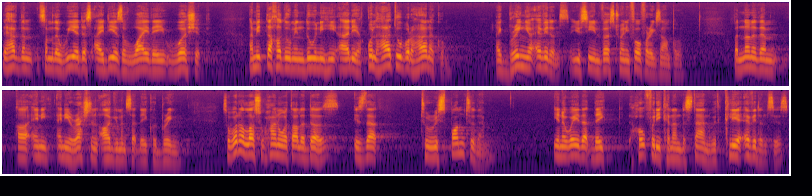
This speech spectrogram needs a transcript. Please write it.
They have them, some of the weirdest ideas of why they worship. أَمِ مِن دُونِهِ آلِهَ قُلْ هَاتُوا بُرْهَانَكُمْ Like bring your evidence. You see in verse 24, for example. But none of them are any, any rational arguments that they could bring. So what Allah subhanahu wa ta'ala does is that to respond to them in a way that they hopefully can understand with clear evidences,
